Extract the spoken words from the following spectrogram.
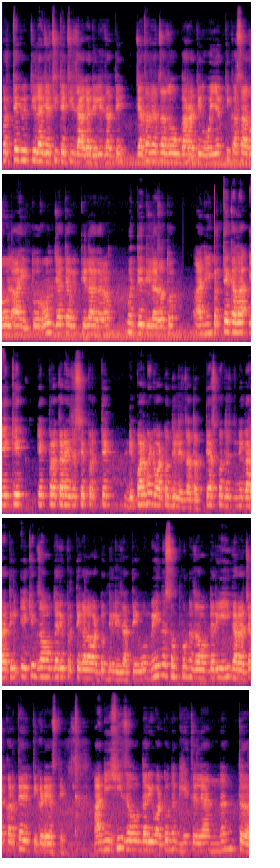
प्रत्येक व्यक्तीला ज्याची त्याची जागा दिली जाते ज्याचा त्याचा जो घरातील वैयक्तिक असा रोल आहे तो रोल ज्या त्या व्यक्तीला घरामध्ये दिला जातो. आणि प्रत्येकाला एक एक एक प्रकारे जसे प्रत्येक डिपार्टमेंट वाटून दिले जातात. त्याच पद्धतीने घरातील एक एक जबाबदारी प्रत्येकाला वाटून दिली जाते व मेन संपूर्ण जबाबदारी ही घराच्या कर्त्या व्यक्तीकडे असते. आणि ही जबाबदारी वाटून घेतल्यानंतर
